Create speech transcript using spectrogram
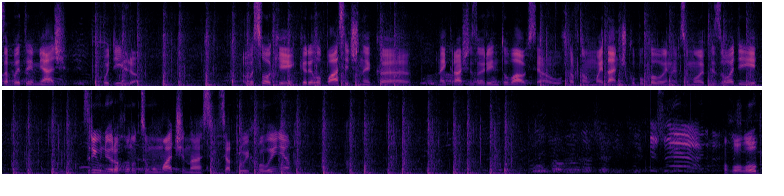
забитий м'яч Поділлю. Високий Кирило Пасічник е, найкраще зорієнтувався у штрафному майданчику Буковини в цьому епізоді. І Зрівнює рахунок цьому матчі на 72-й хвилині. Голуб.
